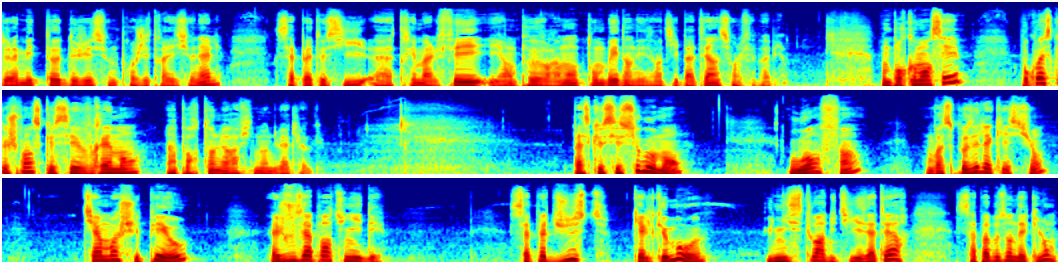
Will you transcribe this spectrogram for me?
de la méthode de gestion de projet traditionnelle, ça peut être aussi euh, très mal fait et on peut vraiment tomber dans des anti-patterns si on le fait pas bien. Donc pour commencer, pourquoi est-ce que je pense que c'est vraiment important le raffinement du backlog? Parce que c'est ce moment où enfin on va se poser la question, tiens, moi je suis PO, je vous apporte une idée. Ça peut être juste quelques mots, hein. une histoire d'utilisateur, ça n'a pas besoin d'être long.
